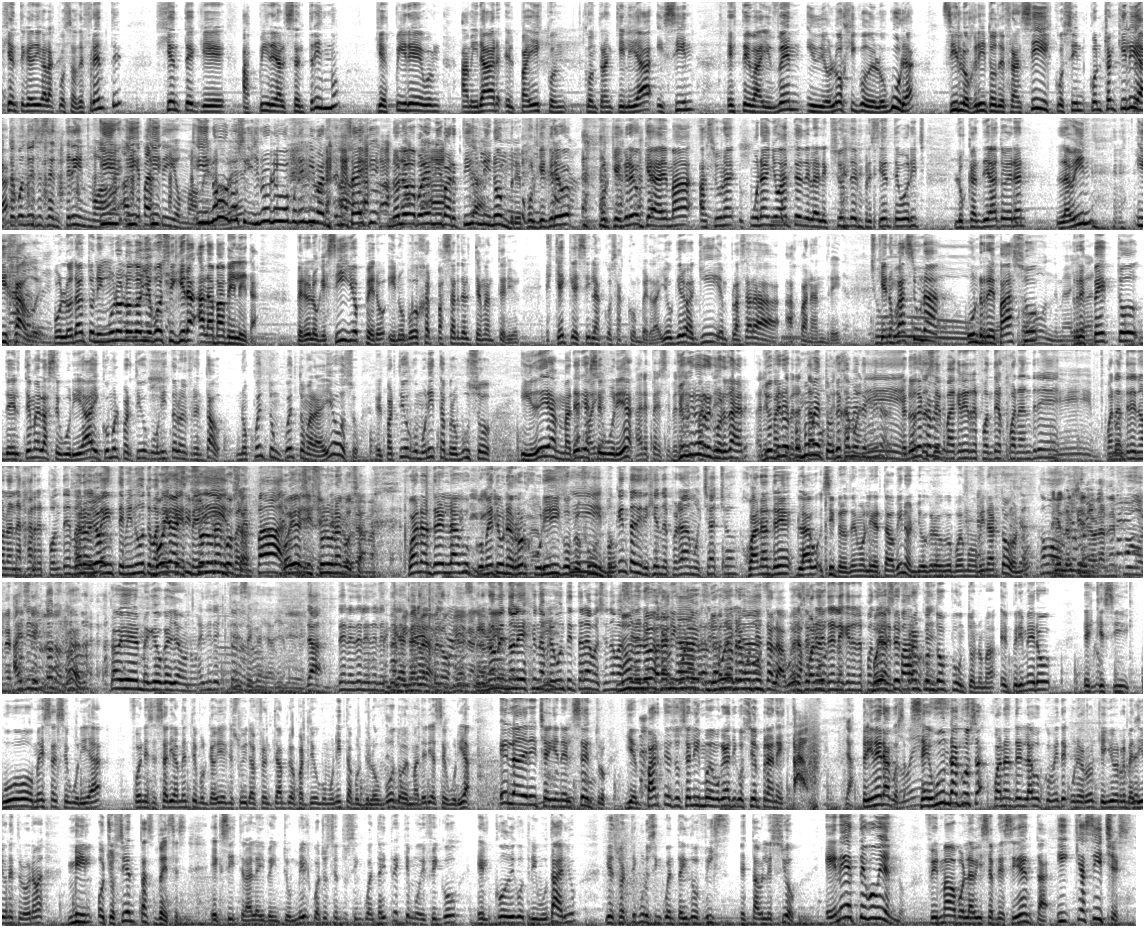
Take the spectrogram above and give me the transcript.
gente que diga las cosas de frente, gente que aspire al centrismo, que aspire um, a mirar el país con, con tranquilidad y sin este vaivén ideológico de locura, sin los gritos de Francisco, sin, con tranquilidad. Esto cuando dice centrismo, ¿a, Y, a y- qué partido más y- y no, no, eh? sí, yo no le voy a poner ni partido, ¿sabe qué? No le voy a poner ni partido ni nombre, porque creo, porque creo que además hace una- un año antes de la elección del presidente Boric, los candidatos eran Lavín y Jadwe. Por lo tanto, ninguno de los dos llegó siquiera a la papeleta. Pero lo que sí yo espero, y no puedo dejar pasar del tema anterior, es que hay que decir las cosas con verdad. Yo quiero aquí emplazar a, a Juan Andrés, que nos hace una, un repaso ¿pa' dónde me va a respecto del tema de la seguridad y cómo el Partido Comunista lo ha enfrentado. Nos cuenta un cuento maravilloso. El Partido Comunista propuso ideas en materia de seguridad. a ver, espérese, pero yo quiero recordar, yo quiero, un momento, déjame terminar. esto. Pero déjame Entonces va a querer responder Juan Andrés. Sí, Juan bueno. Andrés no lo van a dejar responder. Bueno, más de yo 20 minutos. voy a tener que decir solo una cosa. Voy a decir solo una cosa. Juan Andrés Lagos comete un error jurídico Sí, profundo. ¿Por quién está dirigiendo el programa, muchacho? Juan Andrés Lagos, sí, pero tenemos libertad de opinión. Yo creo que podemos opinar todos, ¿no? ¿Cómo? Y es lo que- ¿Quién hablar de fútbol es ¿Hay posible. director o no? Claro, está bien, me quedo callado, ¿no? ¿Hay director? no? calla, ya. Ya, dele, dele, dele. dele, pero callado, callado. no, me, no le deje una pregunta instalada, porque si no va a No, ser no, no, disparar dejar acá, ninguna, va a ser ninguna pregunta instalada. Voy a Pero Juan Andrés le quiere responder voy a ser franco en dos puntos nomás. El primero es que si hubo mesa de seguridad fue necesariamente porque había que subir al Frente Amplio al Partido Comunista porque los votos en materia de seguridad en la derecha y en el centro y en parte del socialismo democrático siempre han estado. Ya. Primera cosa. Segunda cosa, Juan Andrés Lagos comete un error que yo he repetido en este programa 1800 veces. Existe la ley 21.453 que modificó el Código Tributario y en su artículo 52 bis estableció en este gobierno, firmado por la vicepresidenta Ike Asiches,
